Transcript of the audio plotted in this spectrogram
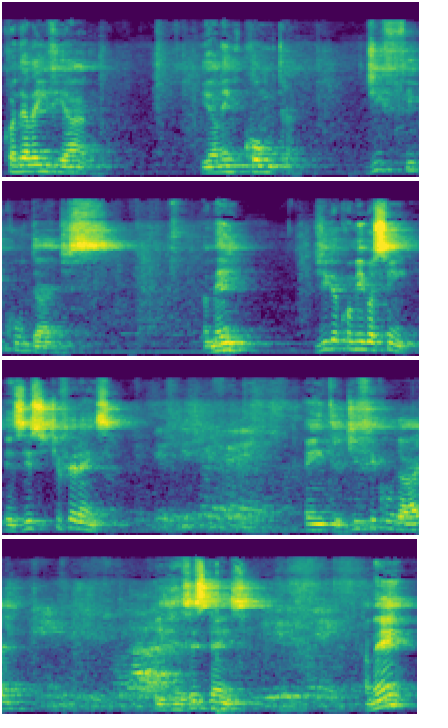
quando ela é enviada e ela encontra dificuldades, amém? Diga comigo assim: existe diferença, existe diferença. Entre, dificuldade entre dificuldade e resistência. E resistência. Amém? Amém?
